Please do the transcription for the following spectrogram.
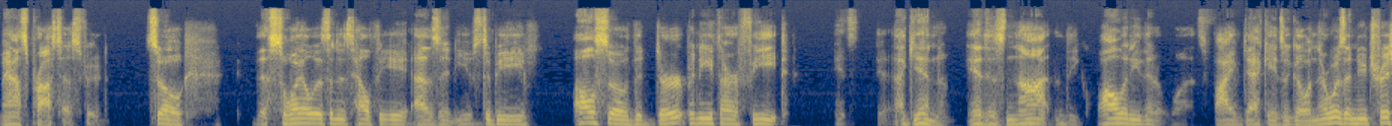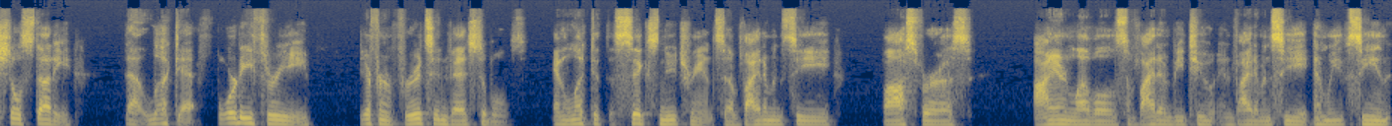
mass processed food. So the soil isn't as healthy as it used to be. Also, the dirt beneath our feet, it's again, it is not the quality that it was five decades ago. And there was a nutritional study that looked at 43 different fruits and vegetables and looked at the six nutrients of vitamin C, phosphorus, iron levels, vitamin B2, and vitamin C. And we've seen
